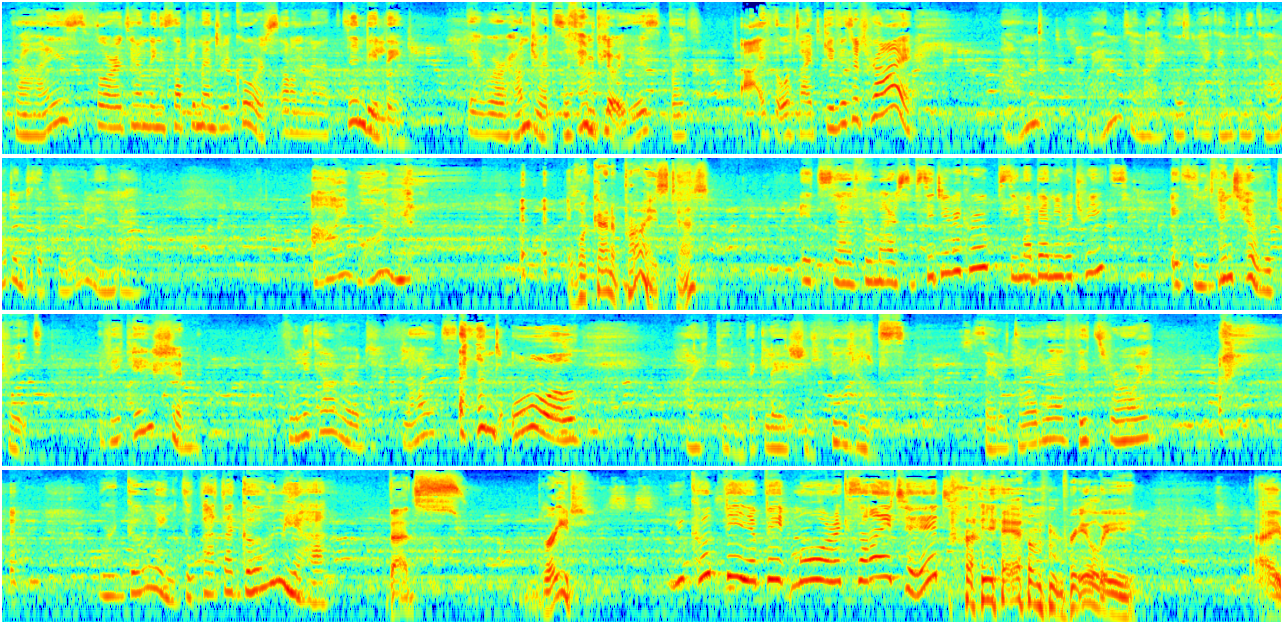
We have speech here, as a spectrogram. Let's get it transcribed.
prize for attending a supplementary course on uh, team building. There were hundreds of employees, but I thought I'd give it a try. And I went and I put my company card into the pool and uh, I won. What kind of prize, Tess? It's uh, from our subsidiary group, Sinabene Retreats. It's an adventure retreat, a vacation, fully covered, flights and all. Hiking the glacial fields, Cerro Torre, Fitzroy. We're going to Patagonia. That's great. You could be a bit more excited. I am, really. I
